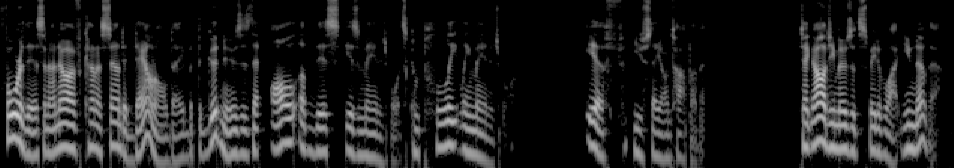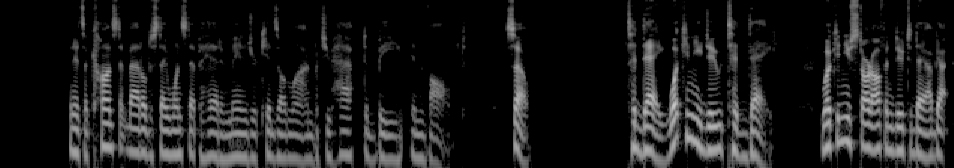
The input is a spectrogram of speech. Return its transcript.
for this, and I know I've kind of sounded down all day, but the good news is that all of this is manageable. It's completely manageable if you stay on top of it. Technology moves at the speed of light. You know that. And it's a constant battle to stay one step ahead and manage your kids online, but you have to be involved. So, today, what can you do today? What can you start off and do today? I've got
